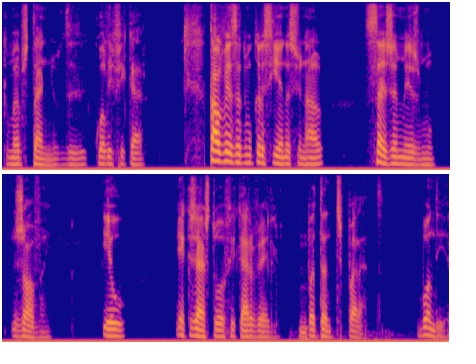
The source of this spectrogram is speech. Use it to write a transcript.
que me abstenho de qualificar. Talvez a democracia nacional seja mesmo jovem. Eu é que já estou a ficar velho para tanto disparate. Bom dia.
